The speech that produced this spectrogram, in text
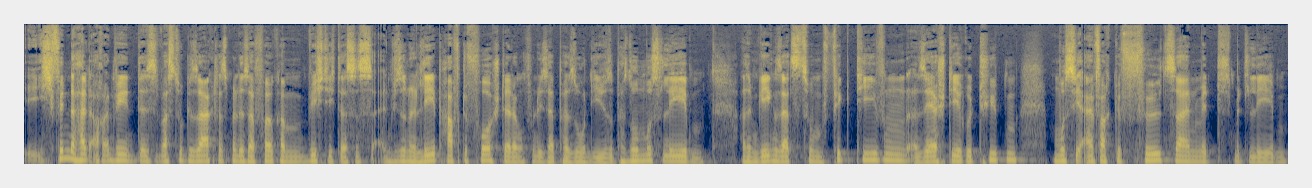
ich finde halt auch irgendwie das, was du gesagt hast, Melissa, vollkommen wichtig, dass es irgendwie so eine lebhafte Vorstellung von dieser Person, diese Person muss leben. Also im Gegensatz zum fiktiven, sehr stereotypen, muss sie einfach gefüllt sein mit, mit Leben.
